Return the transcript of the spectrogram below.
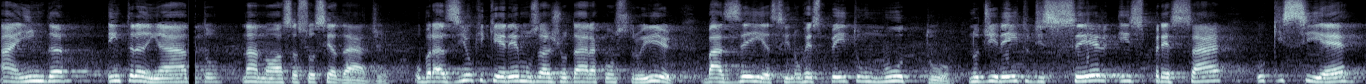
ainda entranhado na nossa sociedade. O Brasil que queremos ajudar a construir baseia-se no respeito mútuo, no direito de ser e expressar o que se é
